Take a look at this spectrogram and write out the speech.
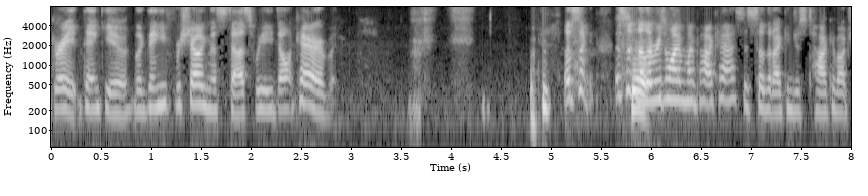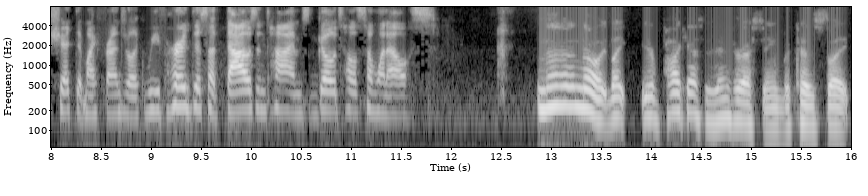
great thank you like thank you for showing this to us we don't care but that's like that's So- another reason why my podcast is so that i can just talk about shit that my friends are like we've heard this a thousand times go tell someone else No, no, no. Like your podcast is interesting because, like,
